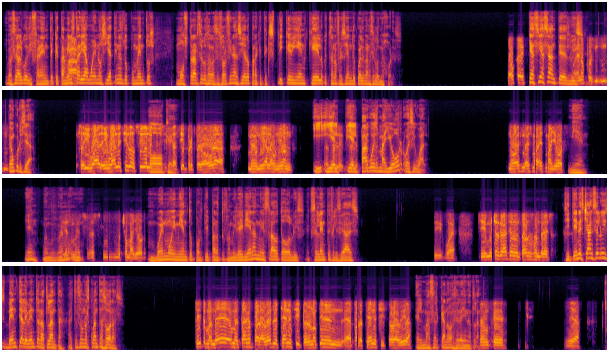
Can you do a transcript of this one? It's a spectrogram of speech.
Y va a ser algo diferente, que también estaría bueno si ya tienes documentos, mostrárselos al asesor financiero para que te explique bien qué es lo que te están ofreciendo y cuáles van a ser los mejores. Ok. ¿Qué hacías antes, Luis? Bueno, pues... Mm, Tengo curiosidad igual, igual he sido, sido electricista siempre, pero ahora me uní a la unión. ¿Y, el, ¿y el pago es mayor o es igual? No, es, es, mayor. Bien. Bien, es, mucho mayor. Buen movimiento por ti para tu familia y bien administrado todo, Luis. Excelente, felicidades. Sí, bueno. Sí, muchas gracias entonces, Andrés. Si tienes chance, Luis, vente al evento en Atlanta. Ahí estás a unas cuantas horas. Sí, te mandé un mensaje para ver de Tennessee, pero no tienen eh, para Tennessee todavía. El más cercano va a ser ahí en Atlanta. Tengo que... Ya.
